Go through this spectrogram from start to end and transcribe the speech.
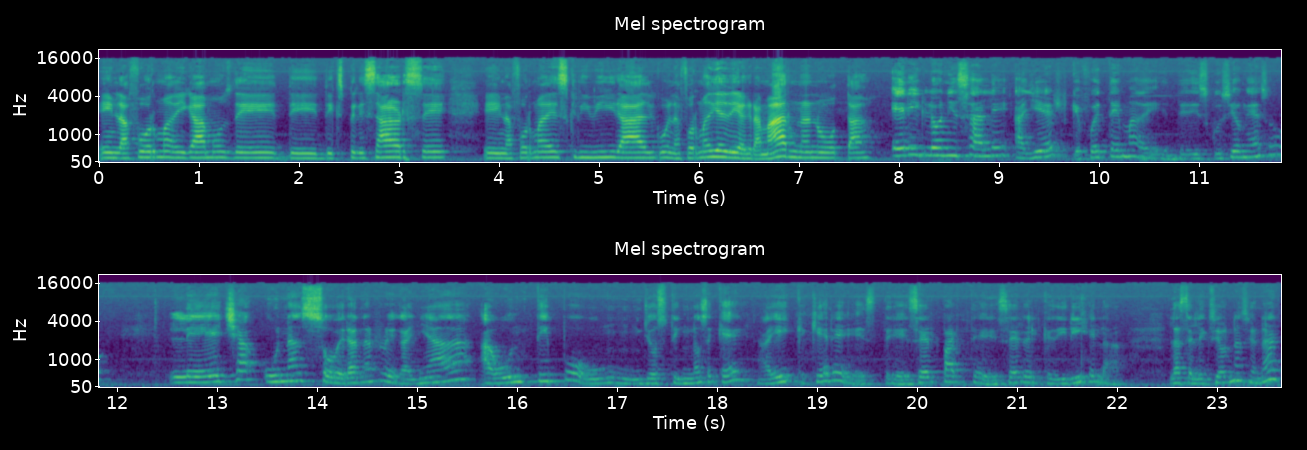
la forma, digamos, de, de, de expresarse, en la forma de escribir algo, en la forma de diagramar una nota. Eric Loni sale ayer, que fue tema de, discusión eso, le echa una soberana regañada a un tipo, un Justin no sé qué, ahí que quiere este, ser parte, ser el que dirige la, la selección nacional,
